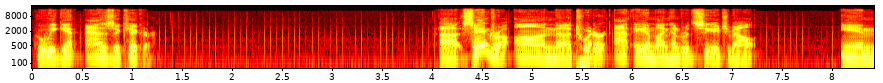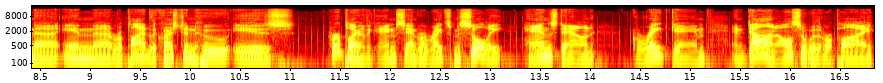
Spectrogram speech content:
who we get as a kicker. Uh, Sandra on uh, Twitter at AM900CHML in uh, in uh, reply to the question who is her player of the game. Sandra writes Masoli, hands down, great game. And Don also with a reply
